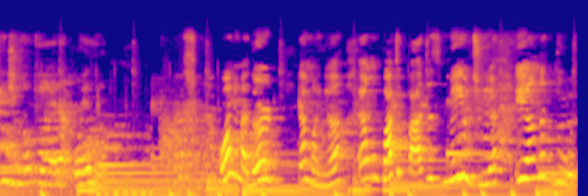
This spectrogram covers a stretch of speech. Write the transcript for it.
fingindo que era o Heleno. O animador da manhã é um quatro patas, meio-dia e anda duas.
